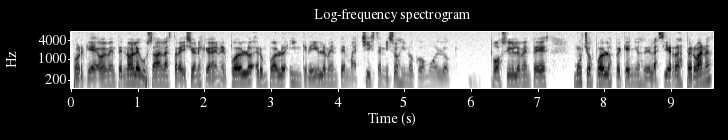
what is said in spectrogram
porque obviamente no le gustaban las tradiciones que había en el pueblo. Era un pueblo increíblemente machista y misógino como lo posiblemente es muchos pueblos pequeños de las sierras peruanas.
